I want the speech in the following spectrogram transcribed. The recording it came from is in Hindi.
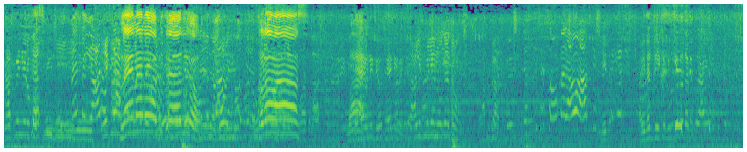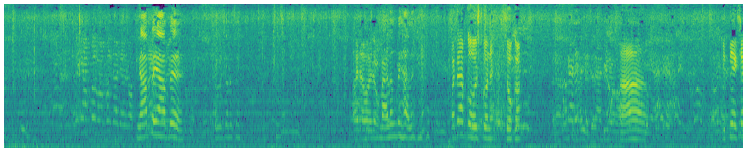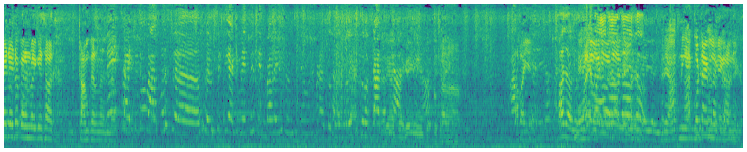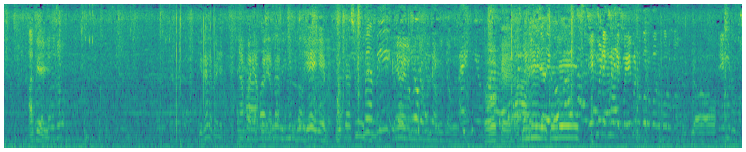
जासमीन जी रुको। जासमीन जी। मैं तैयार हूँ। नहीं नहीं नहीं अभी तैयार ही हो थोड़ा बस। चालीस मिलियन हो गया तो। जल्दी से सौ कराओ आप इधर देखिए तो तभी तो यहाँ पर वहाँ पर कहाँ जा रहे हो आप? यहाँ पे यहाँ पे। चलो चलो चलो। मैडम को ख्याल पता है आपको होस्ट कौन है? शो का। हाँ। कितने एक्साइटेड हो करण भाई के साथ काम करना मैं? है एक्साइटेड हूँ वापस फ़िल्म सिटी आके मैं इतने दिन बाद आई फ़िल्म सिटी में मुझे बड़ा अच्छा लग। है ही। तो हाँ। आप आइए। आ जाओ। आ जाओ, आ जाओ, आ जाओ, आ जाओ। अरे आप नहीं आपको टाइम लगेगा आने का? आते आइए। किधर है पेनेट यहाँ पर यहाँ पर यहाँ पर। ये ये मैं। मैं अभी ओके जसमीन जी जी एक मिनट एक मिनट एक मिनट रुको रुको रुको रुको। 땡으로 가.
